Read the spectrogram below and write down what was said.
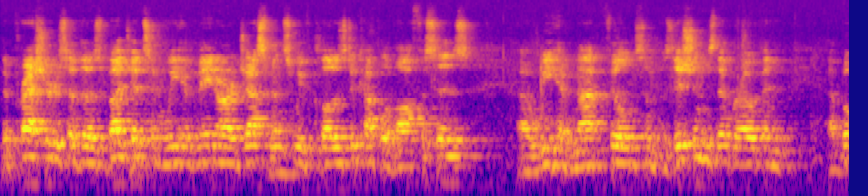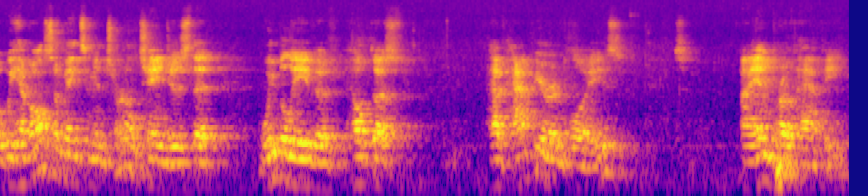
the pressures of those budgets and we have made our adjustments. We've closed a couple of offices. Uh, we have not filled some positions that were open. Uh, but we have also made some internal changes that we believe have helped us have happier employees. I am pro-happy.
